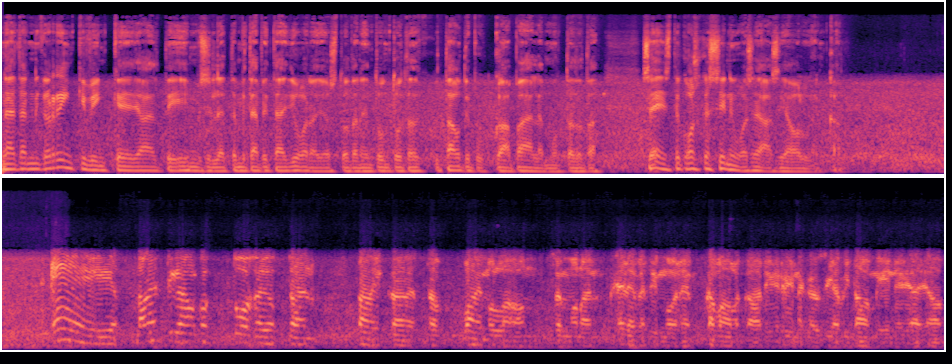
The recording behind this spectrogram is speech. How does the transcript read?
näitä niin rinkkivinkkejä jaeltiin ihmisille, että mitä pitää juoda, jos tuota, niin tuntuu, että tauti pukkaa päälle, mutta tota, se ei sitten koske sinua se asia ollenkaan. Ei, no en tiedä onko tuossa jotain taikaa, että vaimolla on semmoinen helvetinmoinen kavalkaadi erinäköisiä vitamiineja ja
